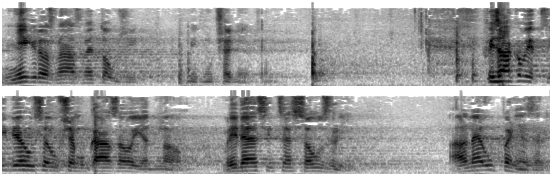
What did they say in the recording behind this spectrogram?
Nikdo z nás netouží být mučedníkem. V Izákově příběhu se všem ukázalo jedno. Lidé sice jsou zlí, ale ne úplně zlí.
